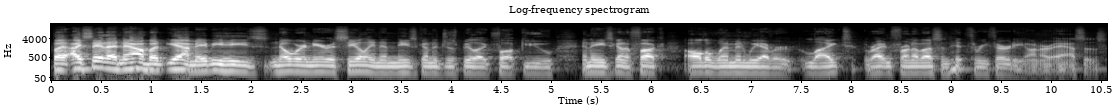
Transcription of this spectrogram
But I say that now, but yeah, maybe he's nowhere near his ceiling and he's going to just be like, fuck you. And then he's going to fuck all the women we ever liked right in front of us and hit 330 on our asses.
